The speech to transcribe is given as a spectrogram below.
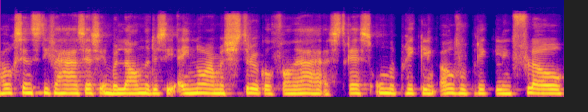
hoogsensitieve H6 in belanden, dus die enorme struggle van ja, stress, onderprikkeling, overprikkeling, flow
